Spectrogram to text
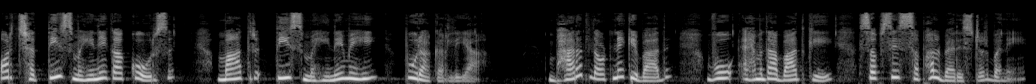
और 36 महीने का कोर्स मात्र 30 महीने में ही पूरा कर लिया। भारत लौटने के बाद वो अहमदाबाद के सबसे सफल बैरिस्टर बने।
